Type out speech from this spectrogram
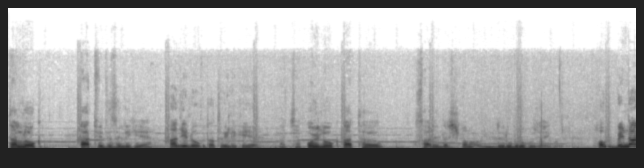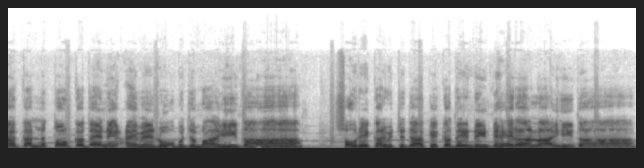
ਤਾਂ ਲੋਕ ਤੱਥ ਵੀ ਤੁਸੀਂ ਲਿਖੇ ਹੈ? ਹਾਂਜੀ ਲੋਕ ਤੱਤ ਵੀ ਲਿਖੇ ਆ ਅੱਛਾ ਕੋਈ ਲੋਕ ਤੱਥ ਸਾਰੇ ਦਰਸ਼ਕਾਂ ਦੇ ਰੂਬਰੂ ਹੋ ਜਾਏ ਕੋਈ। ਹੋ ਬਿਨਾ ਗੱਲ ਤੋਂ ਕਦੇ ਨਹੀਂ ਐਵੇਂ ਰੋਬ ਜਮਾਈਦਾ। ਸੌਰੇ ਘਰ ਵਿੱਚ ਜਾ ਕੇ ਕਦੇ ਨਹੀਂ ਢੇਰਾ ਲਾਈਦਾ।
